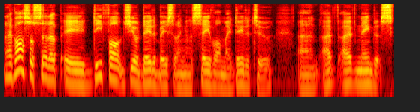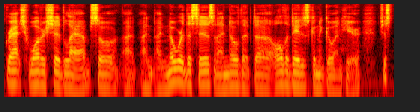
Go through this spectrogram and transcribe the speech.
And I've also set up a default geodatabase that I'm going to save all my data to. And I've, I've named it Scratch Watershed Lab, so I, I, I know where this is and I know that uh, all the data is going to go in here. Just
